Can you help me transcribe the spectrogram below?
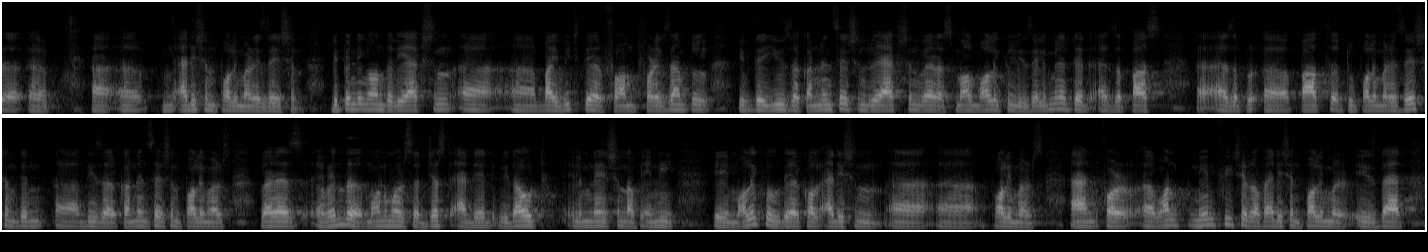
addition polymerization depending on the reaction uh, uh, by which they are formed. For example, if they use a condensation reaction where a small molecule is eliminated as a pass uh, as a uh, path to polymerization then uh, these are condensation polymers whereas when the monomers are just added without elimination of any a molecule they are called addition uh, uh, polymers and for uh, one main feature of addition polymer is that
